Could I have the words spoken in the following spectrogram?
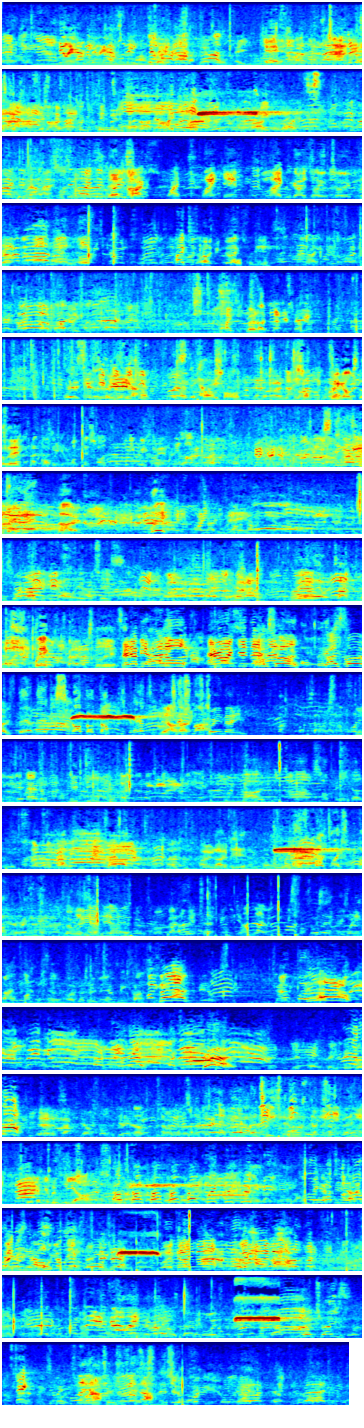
Blank, blank. Blank, yeah. Snake will go through um, two. Hey, just got to be deep. Balls from you. Where's the winner? Greg, I'm still here. Stinger on the ground yet? No. Greg. This is what I could be rolling. Here, watch this. For all our attacking rush. Greg. I'm still here. Set up your huddle. Arrow, get that huddle. Off there. Just down there, just sit off. They'll dump kick it out to you. Yeah, chest no. mark. Scream at him. That's a rotation fucker anyway. Come, come, come, come, come, quick, quick, quick. Work over. Work over. Go on, Chase. Chase's position there, shield up. Big light, big light, big light. Tom, isn't the square on the digits? Nice, nice. Go far side. Yeah. Soppy. You need to give up and see Samara,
